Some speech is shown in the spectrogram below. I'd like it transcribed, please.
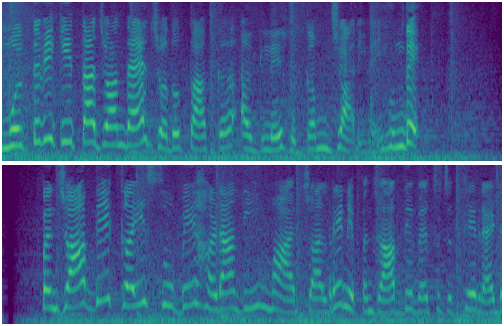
ਮੁਲਤਵੀ ਕੀਤਾ ਜਾਂਦਾ ਹੈ, ਜਦੋਂ ਤੱਕ ਅਗਲੇ ਹੁਕਮ ਜਾਰੀ ਨਹੀਂ ਹੁੰਦੇ। ਪੰਜਾਬ ਦੇ ਕਈ ਸੂਬੇ ਹੜ੍ਹਾਂ ਦੀ ਮਾਰ ਚੱਲ ਰਹੇ ਨੇ। ਪੰਜਾਬ ਦੇ ਵਿੱਚ ਜਿੱਥੇ ਰੈੱਡ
